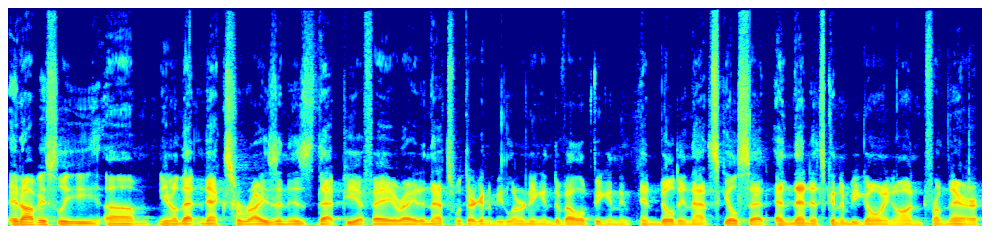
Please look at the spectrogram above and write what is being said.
it obviously, um, you know, that next horizon is that PFA, right? And that's what they're going to be learning and developing and, and building that skill set. And then it's going to be going on from there.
